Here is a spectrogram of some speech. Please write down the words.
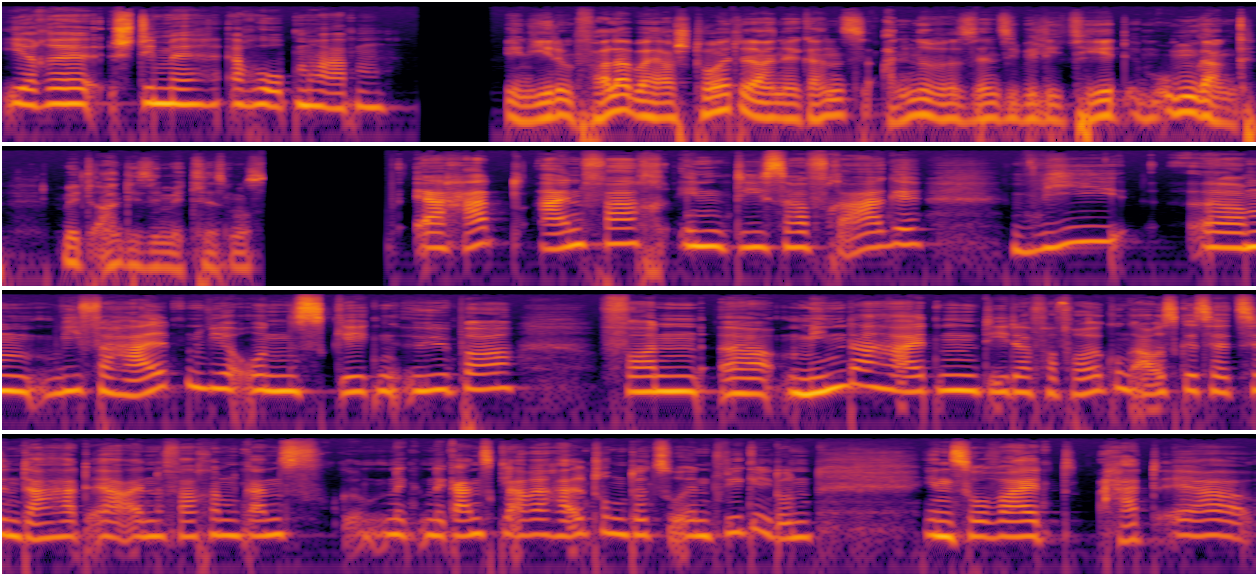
ihre Stimme erhoben haben. In jedem Fall aber herrscht heute eine ganz andere Sensibilität im Umgang mit Antisemitismus. Er hat einfach in dieser Frage, wie, ähm, wie verhalten wir uns gegenüber von äh, Minderheiten, die der Verfolgung ausgesetzt sind, da hat er einfach ein ganz, eine, eine ganz klare Haltung dazu entwickelt. Und insoweit hat er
